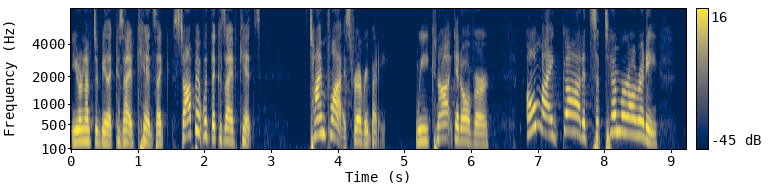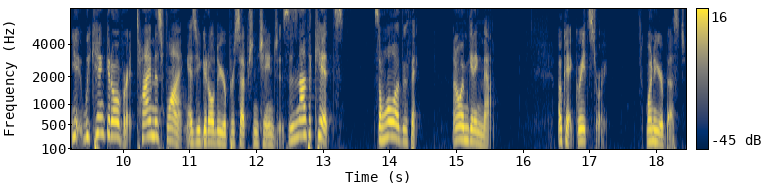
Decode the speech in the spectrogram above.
You don't have to be like, because I have kids. Like, stop it with the because I have kids. Time flies for everybody. We cannot get over oh my God, it's September already. We can't get over it. Time is flying. As you get older, your perception changes. It's not the kids, it's a whole other thing. I know I'm getting mad. Okay, great story. One of your best.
